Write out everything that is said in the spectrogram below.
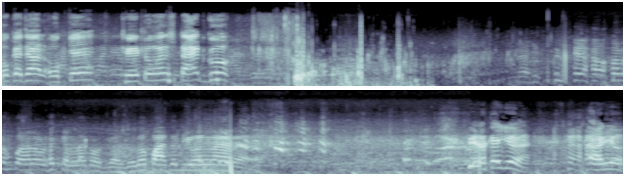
ઓકે ચાલ okay three two one start go પાંચ દિવાલ ના આવે પેલો કઈ ગયો આર્યો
